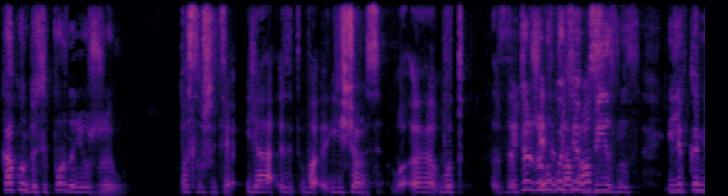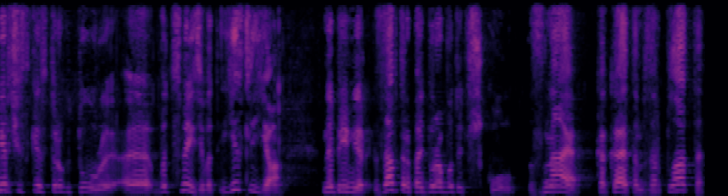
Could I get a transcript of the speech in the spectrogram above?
Как он до сих пор на нее жил? послушайте, я э, еще раз, э, вот Ведь он же мог уйти вопрос- в бизнес или в коммерческие структуры. Э, Вот смотрите, вот если я, например, завтра пойду работать в школу, зная, какая там зарплата,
